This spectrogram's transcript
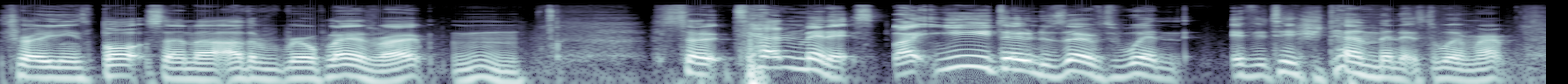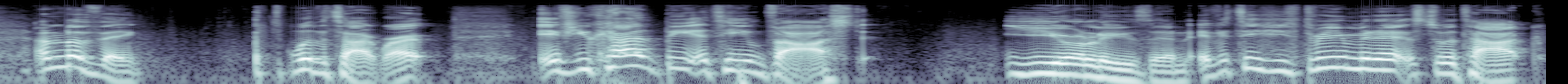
trade against bots and uh, other real players, right? Mm. So 10 minutes, like you don't deserve to win if it takes you 10 minutes to win, right? Another thing, with attack, right? If you can't beat a team fast, you're losing. If it takes you three minutes to attack,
